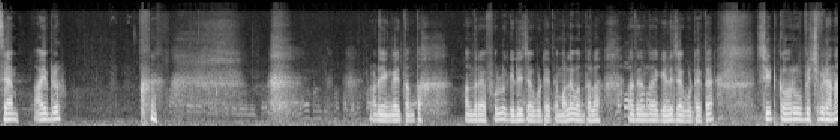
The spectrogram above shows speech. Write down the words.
ಸ್ಯಾಮ್ ಐಬ್ರು ನೋಡಿ ಹೆಂಗೈತಂತ. ಅಂದರೆ ಫುಲ್ ಗಲೀಜಾಗ್ಬಿಟ್ಟೈತೆ ಮಳೆ ಬಂತಲ್ಲ? ಅದರಿಂದ ಗಲೀಜಾಗ್ಬಿಟ್ಟೈತೆ ಸೀಟ್ ಕವರು ಬಿಚ್ಚಿಬಿಡೋಣ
